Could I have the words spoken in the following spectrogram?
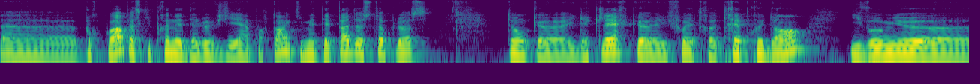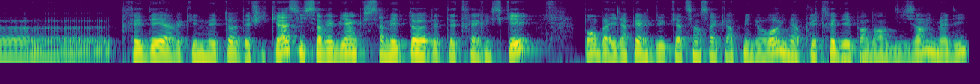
Euh, pourquoi? Parce qu'il prenait des leviers importants et qu'il ne mettait pas de stop loss. Donc euh, il est clair qu'il faut être très prudent il vaut mieux euh, trader avec une méthode efficace. Il savait bien que sa méthode était très risquée. Bon ben il a perdu 450 000 euros, il n'a plus tradé pendant 10 ans il m'a dit.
